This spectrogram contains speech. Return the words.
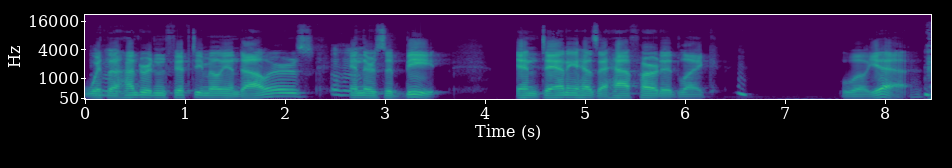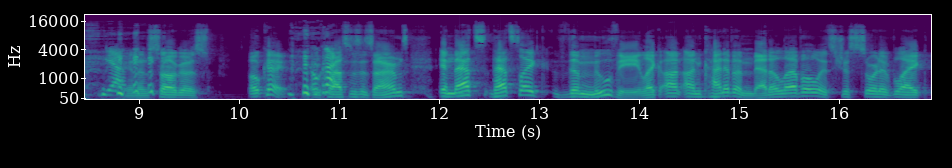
with Mhm. $150 million Mhm. and there's a beat and danny has a half-hearted like well yeah yeah. and then saul goes okay and Okay. crosses his arms and that's that's like the movie like on on kind of a meta level it's just sort of like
